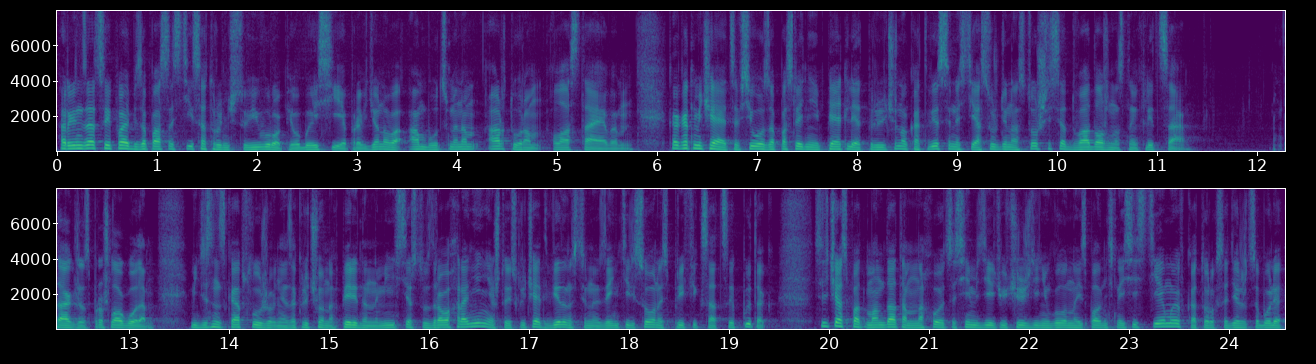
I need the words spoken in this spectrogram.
Организации по безопасности и сотрудничеству в Европе ОБСЕ, проведенного омбудсменом Артуром Ластаевым. Как отмечается, всего за последние пять лет привлечено к ответственности и осуждено 162 должностных лица. Также с прошлого года медицинское обслуживание заключенных передано Министерству здравоохранения, что исключает ведомственную заинтересованность при фиксации пыток. Сейчас под мандатом находятся 79 учреждений уголовно-исполнительной системы, в которых содержится более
